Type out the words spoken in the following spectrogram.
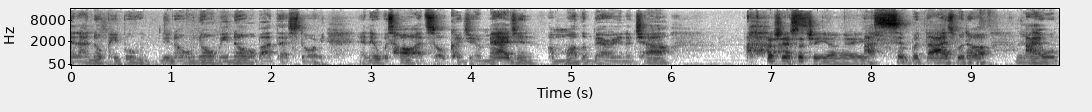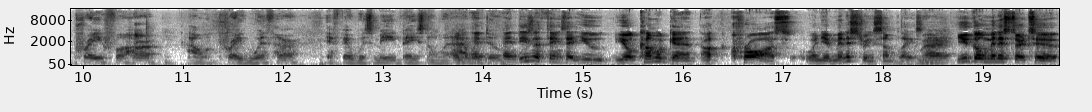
and I know people who you know who know me know about that story, and it was hard. So could you imagine a mother burying a child? Especially I at such a young age. I sympathize with her. I will pray for her. I would pray with her if it was me, based on what I And, would and, do. and these are things that you you'll come again across when you're ministering someplace. Right. You go minister to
